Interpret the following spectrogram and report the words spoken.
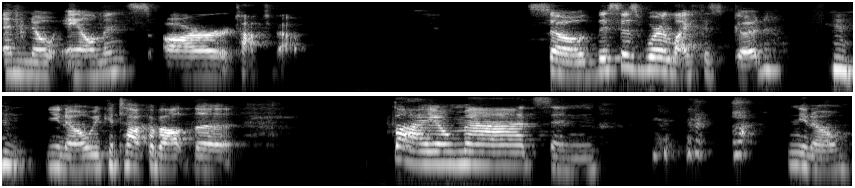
and no ailments are talked about. So, this is where life is good. you know, we can talk about the biomats and, you know,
